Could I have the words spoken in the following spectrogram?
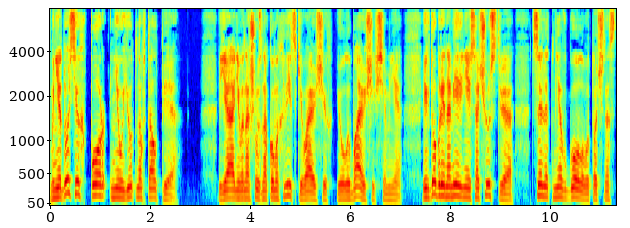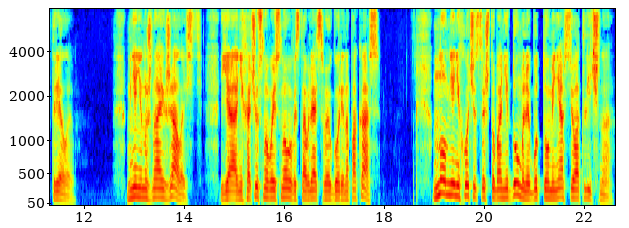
Мне до сих пор неуютно в толпе. Я не выношу знакомых лиц, кивающих и улыбающихся мне. Их добрые намерения и сочувствия целят мне в голову точно стрелы. Мне не нужна их жалость. Я не хочу снова и снова выставлять свое горе на показ. Но мне не хочется, чтобы они думали, будто у меня все отлично.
